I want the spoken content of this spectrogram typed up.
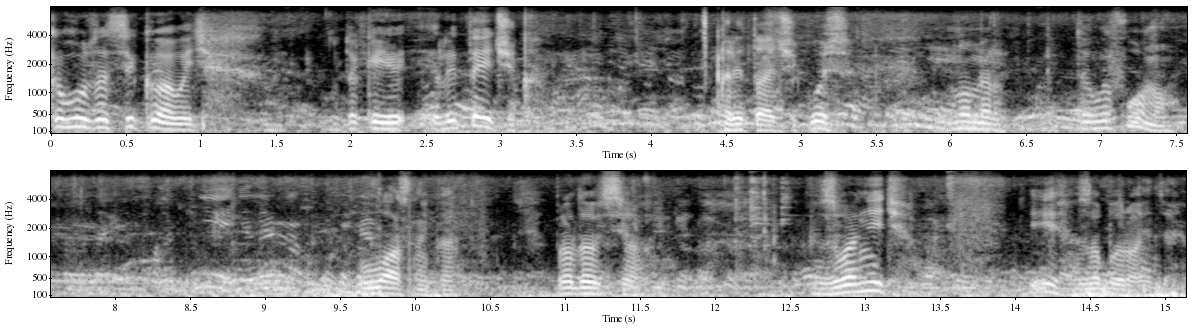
Кого зацікавить такий ретейчик, ретайчик, ось номер телефону власника, продавця. Дзвоніть і забирайте.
